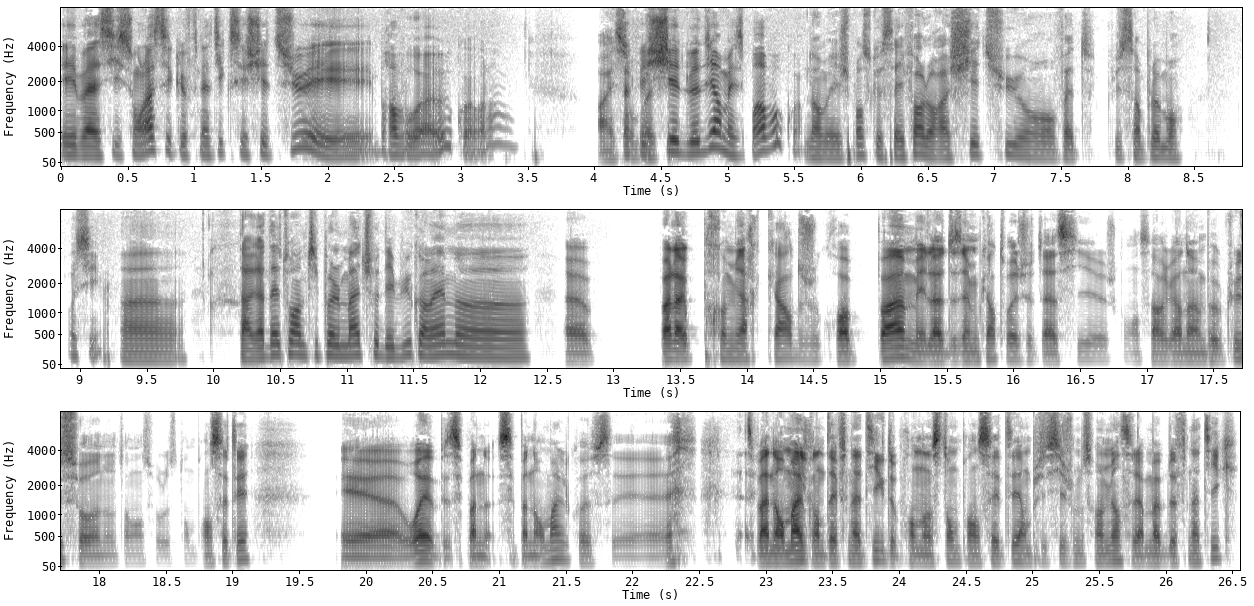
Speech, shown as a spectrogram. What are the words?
Et bah, s'ils sont là, c'est que Fnatic s'est chié dessus et bravo à eux quoi. Voilà. Ouais, ils Ça fait pas- chier de le dire, mais c'est bravo quoi. Non, mais je pense que Cypher leur a chié dessus, en fait, plus simplement. Aussi. Euh, T'as regardé toi un petit peu le match au début quand même euh? Pas la première carte, je crois pas, mais la deuxième carte, ouais, j'étais assis, euh, je commençais à regarder un peu plus, sur, notamment sur le stomp en CT. Et euh, ouais, bah, c'est pas, c'est pas normal, quoi. C'est c'est pas normal quand t'es Fnatic de prendre un stomp en CT. En plus, si je me souviens bien, c'est la map de Fnatic.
